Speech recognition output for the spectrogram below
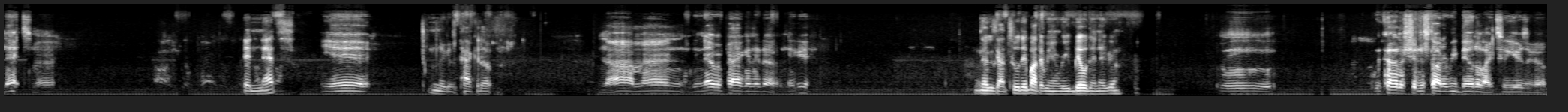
Nets, man. The Nets. Yeah. Them Niggas pack it up. Nah, man. We never packing it up, nigga. Niggas got two. They about to be in rebuilding, nigga. I mean, we kind of should have started rebuilding like two years ago.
